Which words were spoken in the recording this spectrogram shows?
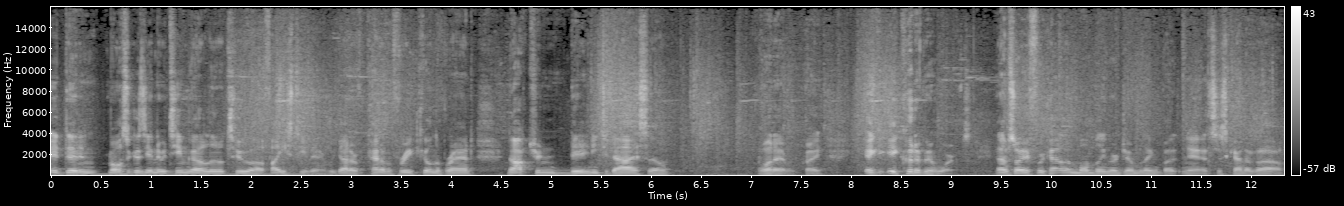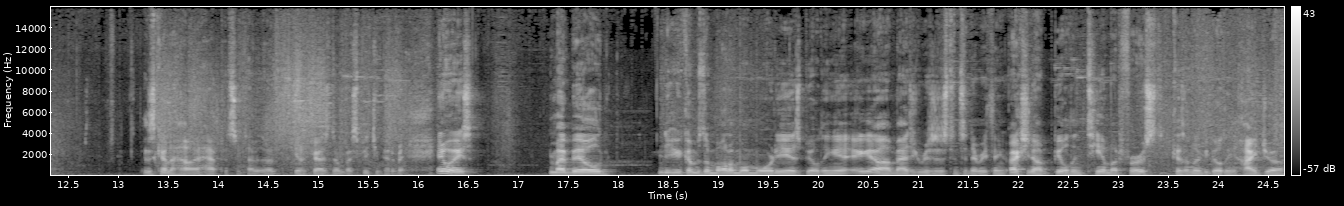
it didn't. Mostly because the enemy team got a little too uh, feisty there. We got a kind of a free kill in the Brand. Nocturne didn't need to die, so whatever, right? It, it could have been worse. And I'm sorry if we're kind of mumbling or jumbling, but yeah, it's just kind of uh this is kind of how it happens sometimes. You know, guys know my speech impediment. Anyways, my build. Here comes the Malmortius building it, uh, magic resistance and everything. Actually, not building Tiamat first because I'm going to be building Hydra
